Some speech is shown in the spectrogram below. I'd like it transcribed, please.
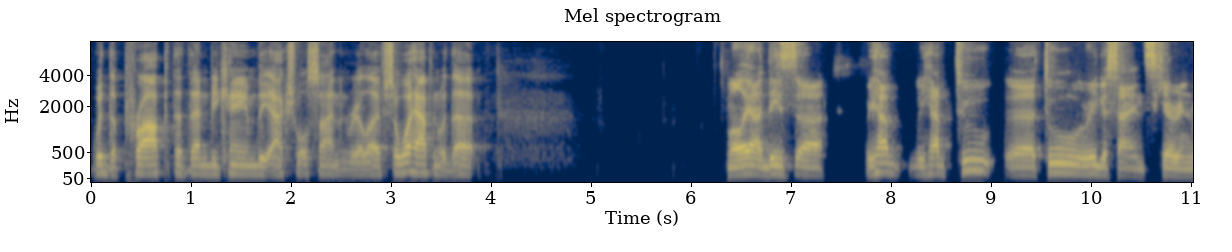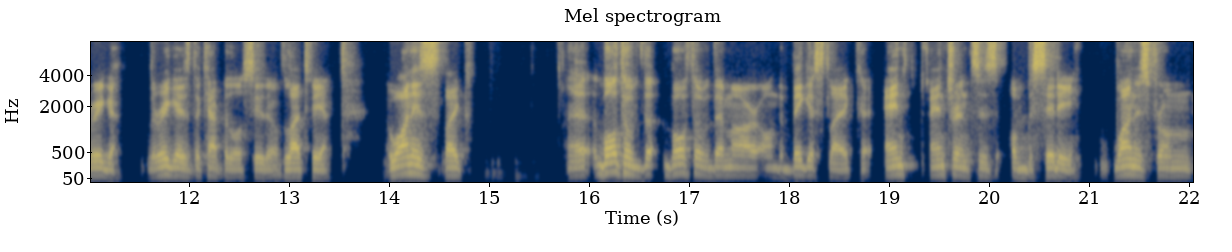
with the prop that then became the actual sign in real life. So what happened with that? Well, yeah, these uh, we have we have two uh, two Riga signs here in Riga. The Riga is the capital city of Latvia. One is like uh, both of the both of them are on the biggest like ent- entrances of the city. One is from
